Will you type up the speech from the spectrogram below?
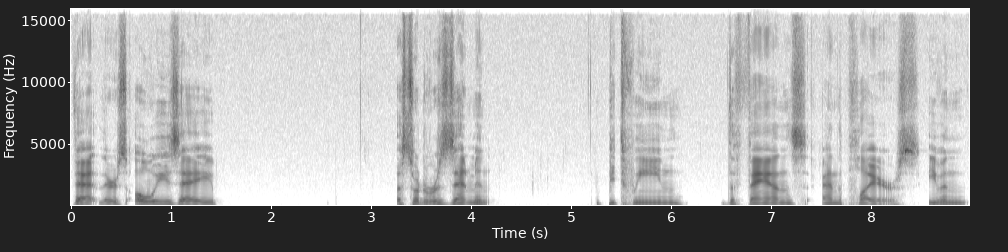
That there's always a a sort of resentment between the fans and the players, even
